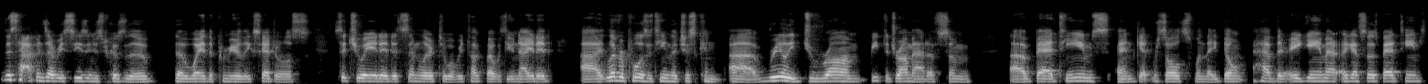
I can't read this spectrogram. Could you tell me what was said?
This happens every season just because of the, the way the Premier League schedule is situated. It's similar to what we talked about with United. Uh, Liverpool is a team that just can uh, really drum, beat the drum out of some uh, bad teams and get results when they don't have their A game against those bad teams.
